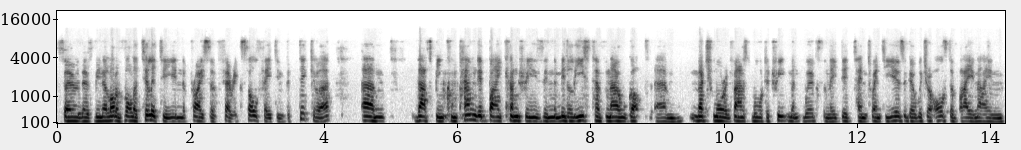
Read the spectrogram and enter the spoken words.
So there's been a lot of volatility in the price of ferric sulfate in particular. Um, that's been compounded by countries in the Middle East have now got um, much more advanced water treatment works than they did 10, 20 years ago, which are also buying iron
